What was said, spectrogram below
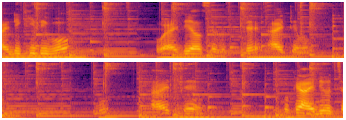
ID কি দিব? তো আইডি আছে হচ্ছে আইটেম আইটেম ওকে আইডি হচ্ছে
